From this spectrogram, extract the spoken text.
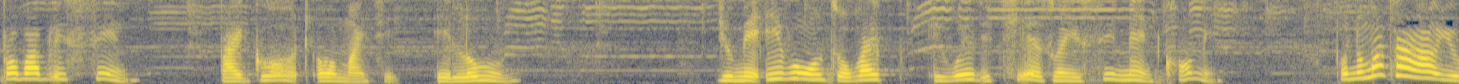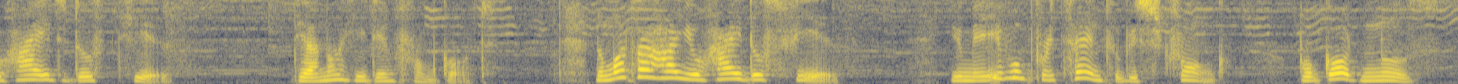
probably seen by God Almighty alone. You may even want to wipe away the tears when you see men coming. But no matter how you hide those tears, they are not hidden from God. No matter how you hide those fears, you may even pretend to be strong, but God knows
